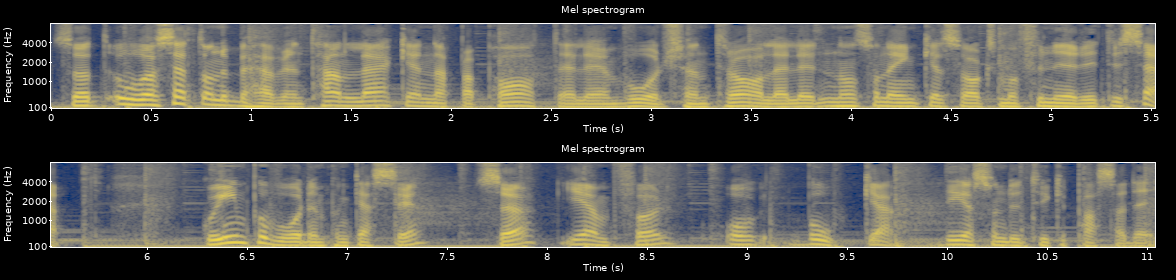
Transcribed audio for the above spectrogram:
Så att oavsett om du behöver en tandläkare, en naprapat eller en vårdcentral eller någon sån enkel sak som att förnya ditt recept. Gå in på vården.se, sök, jämför och boka det som du tycker passar dig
